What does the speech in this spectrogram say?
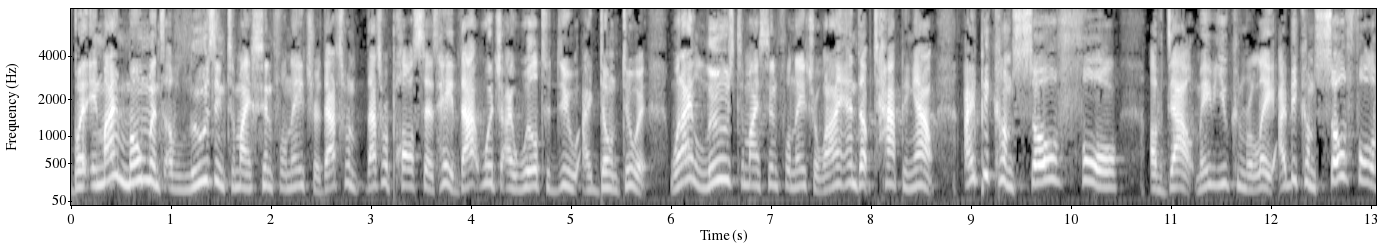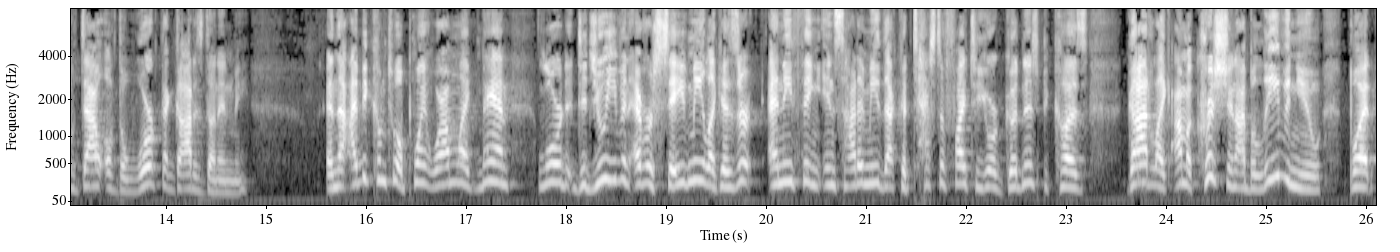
But in my moments of losing to my sinful nature, that's when that's where Paul says, "Hey, that which I will to do, I don't do it." When I lose to my sinful nature, when I end up tapping out, I become so full of doubt. Maybe you can relate. I become so full of doubt of the work that God has done in me and that I become to a point where I'm like, man, Lord, did you even ever save me? Like, is there anything inside of me that could testify to your goodness? Because, God, like, I'm a Christian, I believe in you, but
